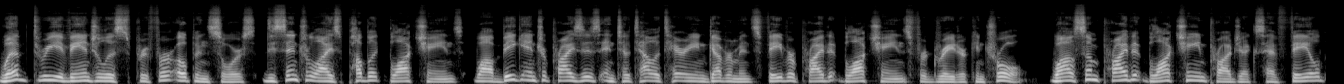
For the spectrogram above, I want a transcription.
Web3 evangelists prefer open source, decentralized public blockchains, while big enterprises and totalitarian governments favor private blockchains for greater control. While some private blockchain projects have failed,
